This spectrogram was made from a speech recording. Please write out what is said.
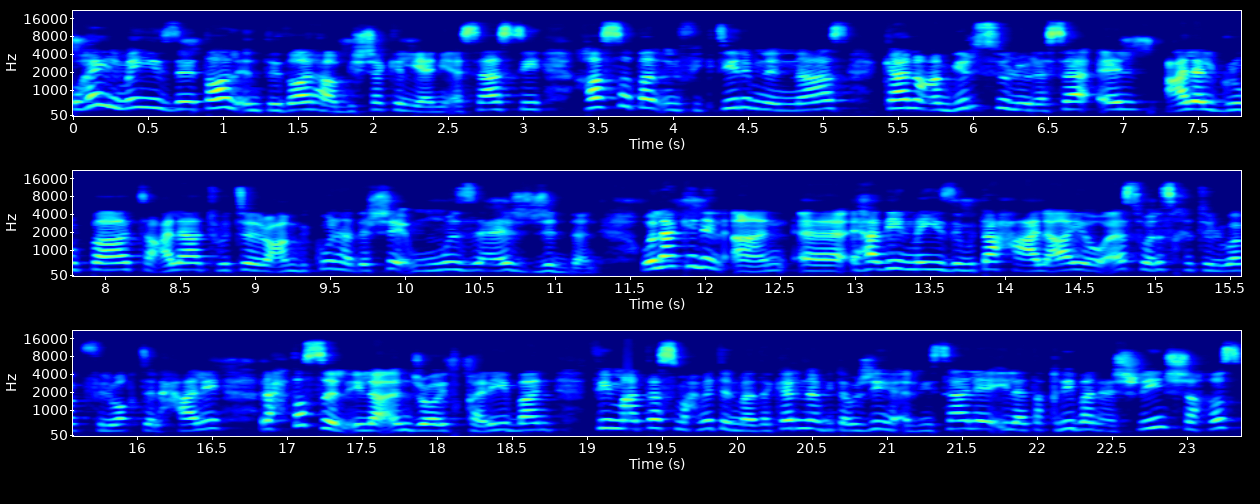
وهي الميزة طال انتظارها بشكل يعني أساسي خاصة أنه في كثير من الناس كانوا عم بيرسلوا رسائل على ال groups على تويتر وعم بيكون هذا الشيء مزعج جدا. ولكن الآن آه هذه الميزة متاحة على iOS ونسخة الويب في الوقت الحالي. رح تصل إلى أندرويد قريبا. فيما تسمح مثل ما ذكرنا بتوجيه الرسالة إلى تقريبا 20 شخص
